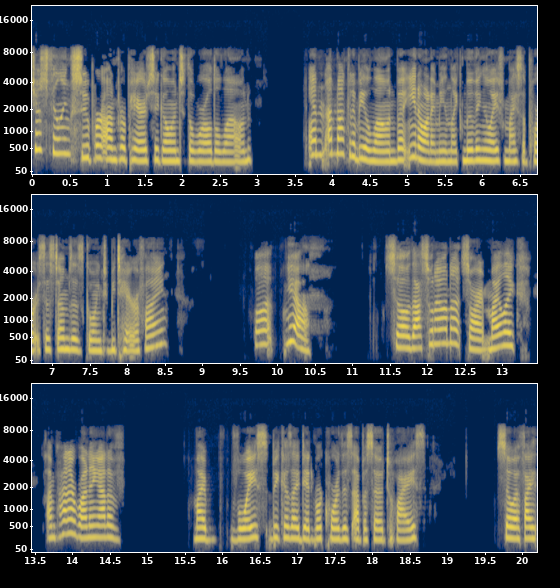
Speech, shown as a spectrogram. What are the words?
just feeling super unprepared to go into the world alone. And I'm not going to be alone, but you know what I mean. Like, moving away from my support systems is going to be terrifying. But yeah. So that's what I want to. Sorry, my like. I'm kind of running out of my voice because I did record this episode twice. So if I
